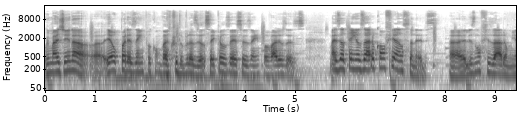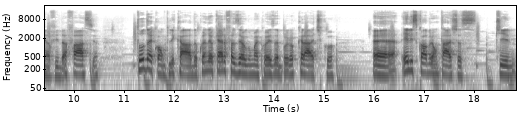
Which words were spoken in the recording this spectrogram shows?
imagina, eu, por exemplo, com o Banco do Brasil, sei que eu usei esse exemplo várias vezes, mas eu tenho zero confiança neles. É, eles não fizeram minha vida fácil tudo é complicado. Quando eu quero fazer alguma coisa burocrático, é, eles cobram taxas que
